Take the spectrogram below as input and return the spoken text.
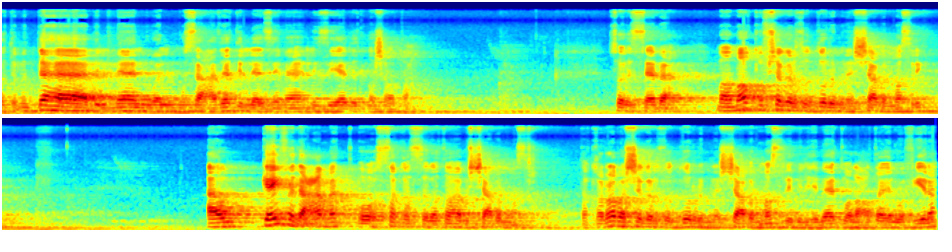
وتمدها بالمال والمساعدات اللازمة لزيادة نشاطها. السؤال السابع ما موقف شجرة الدر من الشعب المصري؟ أو كيف دعمت ووثقت صلتها بالشعب المصري؟ تقربت شجرة الدر من الشعب المصري بالهبات والعطايا الوفيرة؟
